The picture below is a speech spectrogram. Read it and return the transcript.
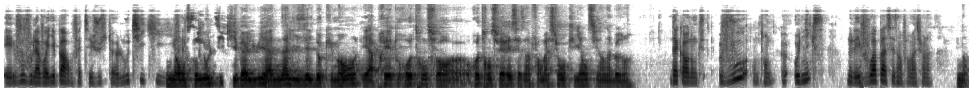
et vous, vous la voyez pas. En fait, c'est juste l'outil qui Non, c'est l'outil qui va lui analyser le document et après retransférer ces informations au client s'il en a besoin. D'accord, donc vous, en tant qu'Onyx, ne les voit pas ces informations-là? Non.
